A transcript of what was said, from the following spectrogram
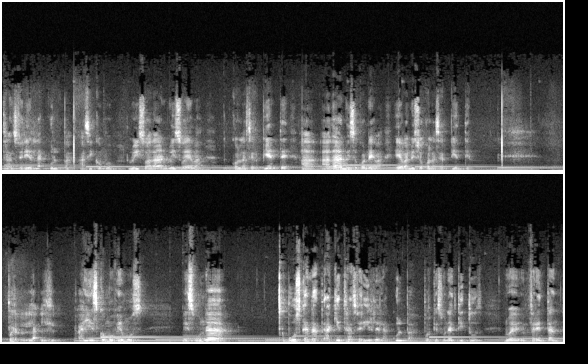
transferir la culpa, así como lo hizo Adán, lo hizo Eva con la serpiente. Adán lo hizo con Eva, Eva lo hizo con la serpiente. Pues ahí es como vemos, es una buscan a, quién transferirle la culpa, porque es una actitud, no enfrentan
